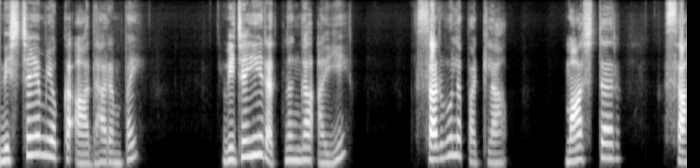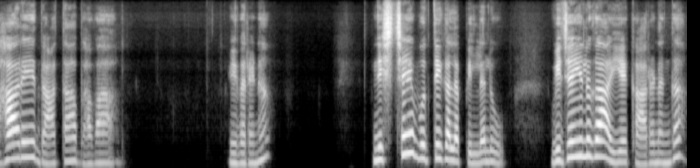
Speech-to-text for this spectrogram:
నిశ్చయం యొక్క ఆధారంపై విజయీ రత్నంగా అయ్యి సర్వుల పట్ల మాస్టర్ సహారే దాతా భవ. వివరణ? నిశ్చయ బుద్ధి గల పిల్లలు విజయులుగా అయ్యే కారణంగా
